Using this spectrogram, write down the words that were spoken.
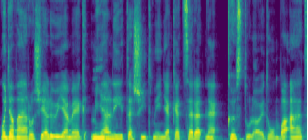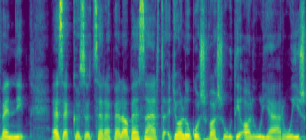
hogy a város jelölje meg, milyen létesítményeket szeretne köztulajdonítani tulajdonba átvenni. Ezek között szerepel a bezárt gyalogos vasúti aluljáró is,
